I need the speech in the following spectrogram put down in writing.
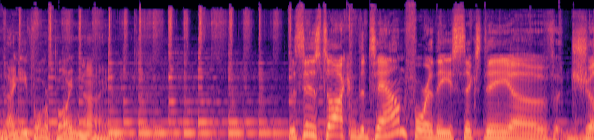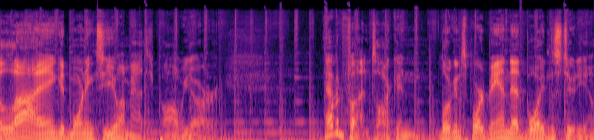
94.9. This is Talk of the Town for the sixth day of July. Good morning to you. I'm Matthew Paul. We are having fun talking Logansport Band, Ned Boyd in the studio.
